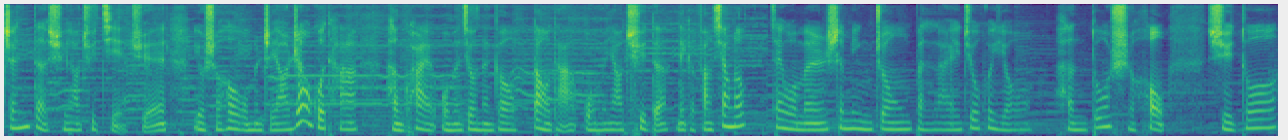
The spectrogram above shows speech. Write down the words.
真的需要去解决，有时候我们只要绕过它，很快我们就能够到达我们要去的那个方向喽。在我们生命中本来就会有很多时候，许多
